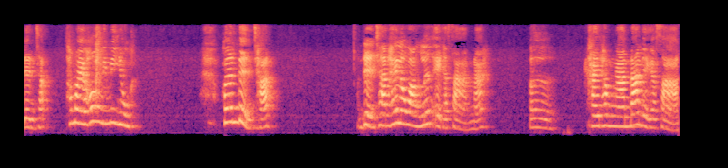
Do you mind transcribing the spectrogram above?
เด่นชัดทำไมห้องนี้มียุง เพราะฉะนั้นเด่นชัด เด่นชัดให้ระวังเรื่องเอกสารนะ เออ ใครทำงานด้านเอกสาร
